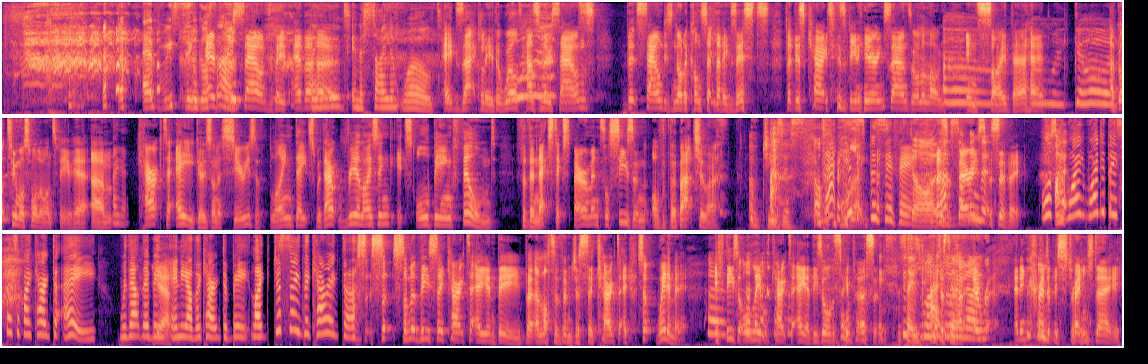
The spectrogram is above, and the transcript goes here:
Every single Every sound. sound they've ever They heard. live in a silent world. Exactly. The world has no sounds. That sound is not a concept that exists, but this character's been hearing sounds all along inside their head. Oh my god. I've got two more smaller ones for you here. Um, Okay. Character A goes on a series of blind dates without realizing it's all being filmed for the next experimental season of The Bachelor. Oh Jesus. Oh that is specific. God. That's, That's very that- specific. Also, I- why why did they specify character A without there being Yeah. any other character B? Like, just say the character. S- s- some of these say character A and B, but a lot of them just say character A. So wait a minute. If these are all labeled character A, are these all the same person? It's the This same is Just actor. have a- an incredibly strange day.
